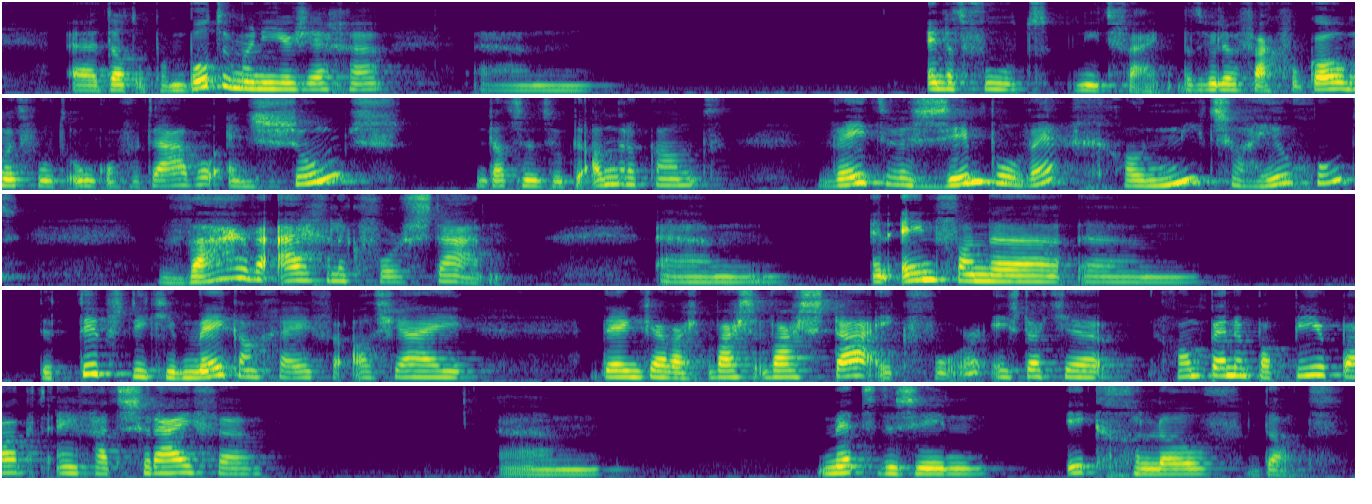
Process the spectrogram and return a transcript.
dat op een botte manier zeggen. Um, en dat voelt niet fijn. Dat willen we vaak voorkomen. Het voelt oncomfortabel. En soms, dat is natuurlijk de andere kant, weten we simpelweg gewoon niet zo heel goed waar we eigenlijk voor staan. Um, en een van de, um, de tips die ik je mee kan geven als jij denkt, ja, waar, waar, sta ik voor? Is dat je gewoon pen en papier pakt en gaat schrijven um, met de zin, ik geloof dat.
